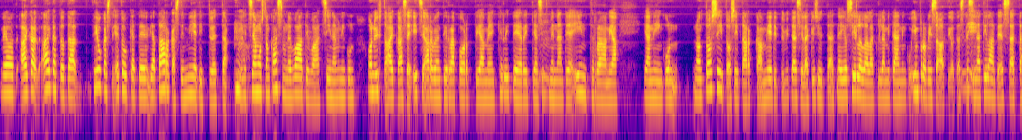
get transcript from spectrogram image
ne on aika, aika tota, tiukasti etukäteen ja tarkasti mietitty, että, että semmoista on myös semmoinen vaativaa, että siinä niin kuin on yhtä aikaa se itsearviointiraportti ja meidän kriteerit ja sitten mm. mennään teidän intraan ja, ja niin kuin ne on tosi, tosi tarkkaan mietitty, mitä siellä kysytään. Että ne ei ole sillä lailla kyllä mitään niin kuin improvisaatiota niin. siinä tilanteessa, että,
